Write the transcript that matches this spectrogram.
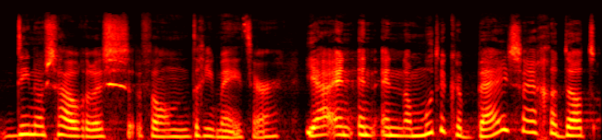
dinosaurus van drie meter. Ja, en, en, en dan moet ik erbij zeggen dat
